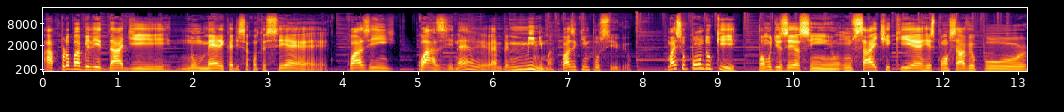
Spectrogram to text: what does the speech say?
A probabilidade numérica disso acontecer é quase. Quase, né? É mínima, quase que impossível. Mas supondo que, vamos dizer assim, um site que é responsável por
